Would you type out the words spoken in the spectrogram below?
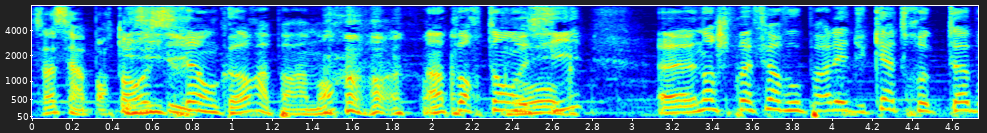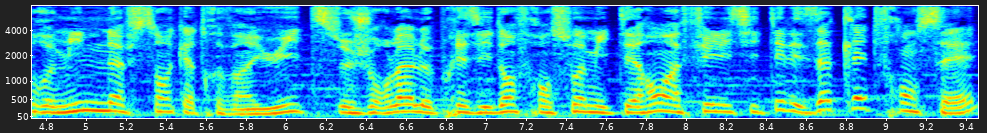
Ça c'est important Ils y aussi. seraient encore, apparemment. Important Oh. aussi. Euh, non, je préfère vous parler du 4 octobre 1988. Ce jour-là, le président François Mitterrand a félicité les athlètes français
